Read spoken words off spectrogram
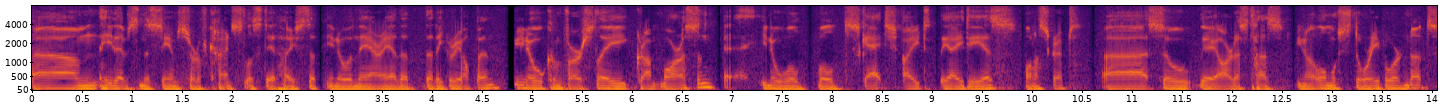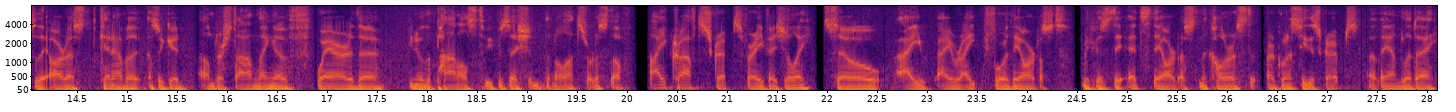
um, he lives in the same sort of council estate house that you know in the area that, that he grew up in. You know, conversely, Grant Morrison, uh, you know, will will sketch out the ideas on a script. Uh, so the artist has, you know, almost storyboarding it. So the artist can have a, has a good understanding of where the, you know, the panels to be positioned and all that sort of stuff. I craft scripts very visually. So I, I write for the artist because the, it's the artist and the colorist that are going to see the script at the end of the day.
